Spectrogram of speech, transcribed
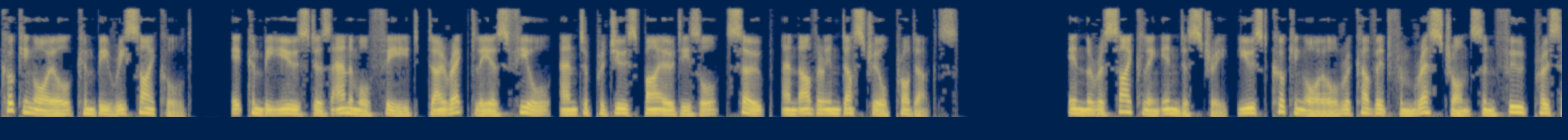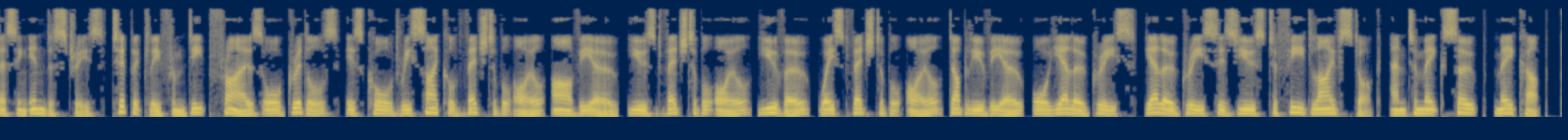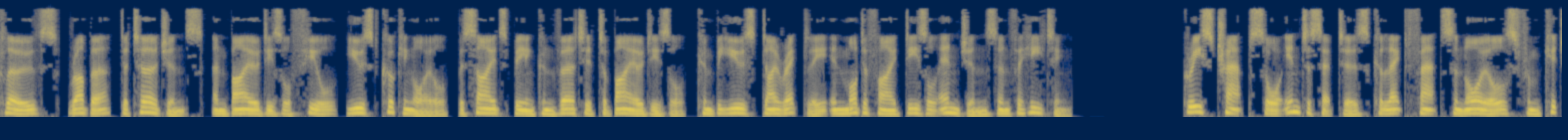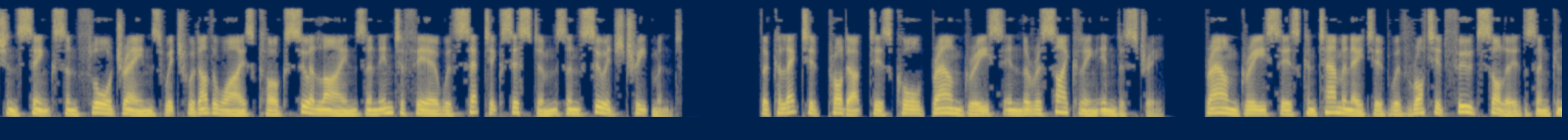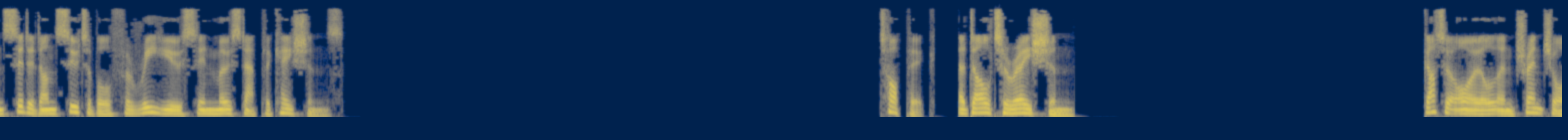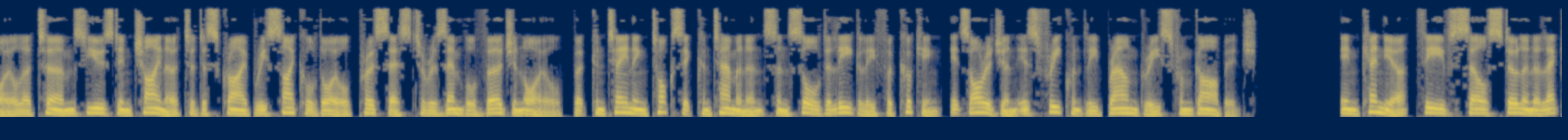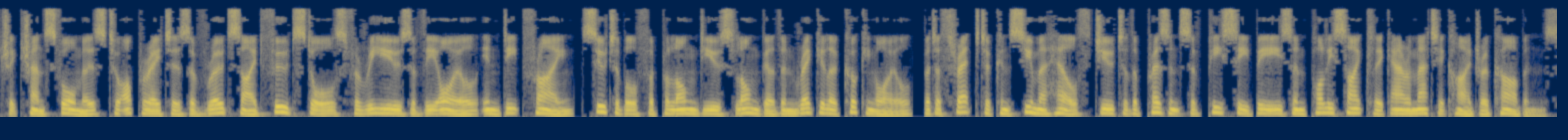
Cooking oil can be recycled. It can be used as animal feed, directly as fuel, and to produce biodiesel, soap, and other industrial products. In the recycling industry, used cooking oil recovered from restaurants and food processing industries typically from deep fryers or griddles is called recycled vegetable oil RVO, used vegetable oil UVO, waste vegetable oil WVO, or yellow grease. Yellow grease is used to feed livestock, and to make soap, makeup, clothes, rubber, detergents, and biodiesel fuel. Used cooking oil, besides being converted to biodiesel, can be used directly in modified diesel diesel engines and for heating. Grease traps or interceptors collect fats and oils from kitchen sinks and floor drains which would otherwise clog sewer lines and interfere with septic systems and sewage treatment. The collected product is called brown grease in the recycling industry. Brown grease is contaminated with rotted food solids and considered unsuitable for reuse in most applications. Topic: Adulteration. Gutter oil and trench oil are terms used in China to describe recycled oil processed to resemble virgin oil, but containing toxic contaminants and sold illegally for cooking. Its origin is frequently brown grease from garbage. In Kenya, thieves sell stolen electric transformers to operators of roadside food stalls for reuse of the oil in deep frying, suitable for prolonged use longer than regular cooking oil, but a threat to consumer health due to the presence of PCBs and polycyclic aromatic hydrocarbons.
